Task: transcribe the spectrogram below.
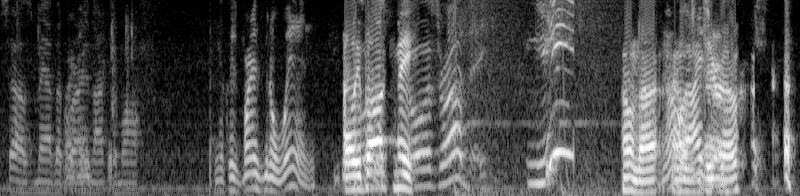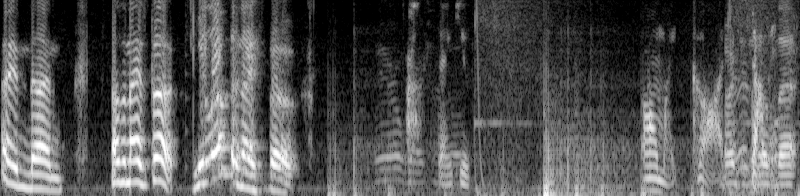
So I was mad that Brian knocked him off. Because Brian's gonna win. oh, he So was- bonked me. So was Rodney. Yee! Oh, not. No, I was I zero. I had none. That was a nice boat. We love the nice boat. We were working on Thank you. Oh my god. I Stop love it. that.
